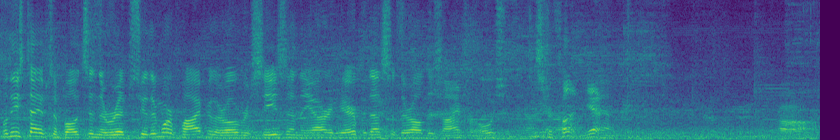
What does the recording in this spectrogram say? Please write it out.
Well, these types of boats in the ribs too, they're more popular overseas than they are here, but that's what they're all designed for ocean. you? Just for fun, yeah. Oh,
